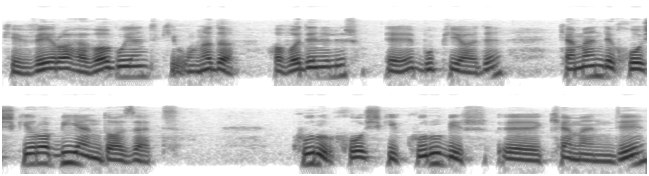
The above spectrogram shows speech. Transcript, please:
ki veyra hava guyend ki ona da hava denilir. E bu piyade kemende hoşki ra biyendazet. Kuru, hoşki, kuru bir e, kemendi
